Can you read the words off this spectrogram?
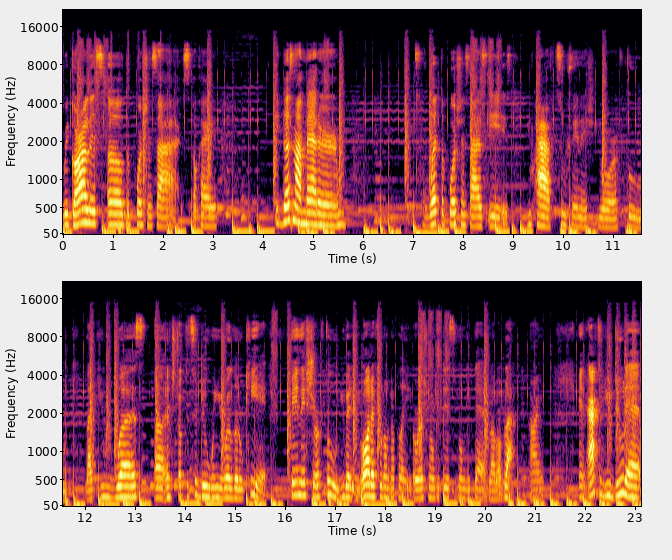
regardless of the portion size. Okay, it does not matter what the portion size is you have to finish your food like you was uh, instructed to do when you were a little kid finish your food you better eat all that food on your plate or else you're gonna get this you're gonna get that blah blah blah all right and after you do that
